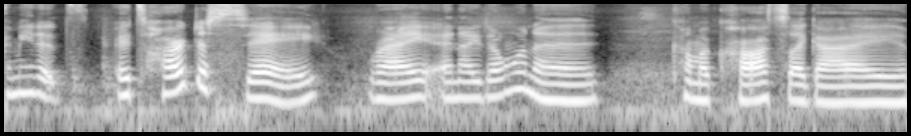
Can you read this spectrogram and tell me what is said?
I mean, it's it's hard to say, right? And I don't want to come across like I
